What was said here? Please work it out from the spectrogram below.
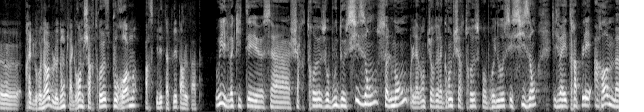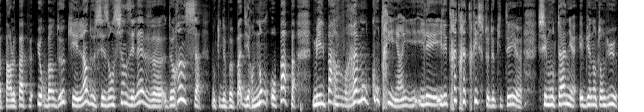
euh, près de Grenoble, donc la Grande Chartreuse, pour Rome, parce qu'il est appelé par le pape. Oui, il va quitter euh, sa chartreuse au bout de six ans seulement. L'aventure de la grande chartreuse pour Bruno, c'est six ans. Il va être appelé à Rome par le pape Urbain II, qui est l'un de ses anciens élèves euh, de Reims. Donc il ne peut pas dire non au pape, mais il part vraiment contrit. Hein. Il, est, très très triste de quitter euh, ses montagnes et bien entendu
